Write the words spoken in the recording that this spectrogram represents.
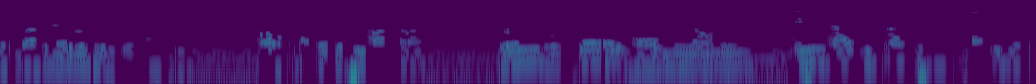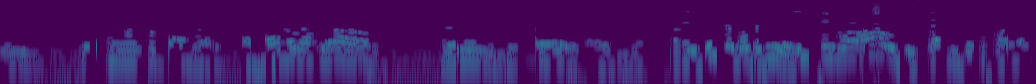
Over here. It's not the neighbor who Breathe and stay and you know me. These are the practice. That is the thing. The point of battle. A battle of love. Breathe and stay and you know. I mean, think of over here. These people are always expecting disappointment.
